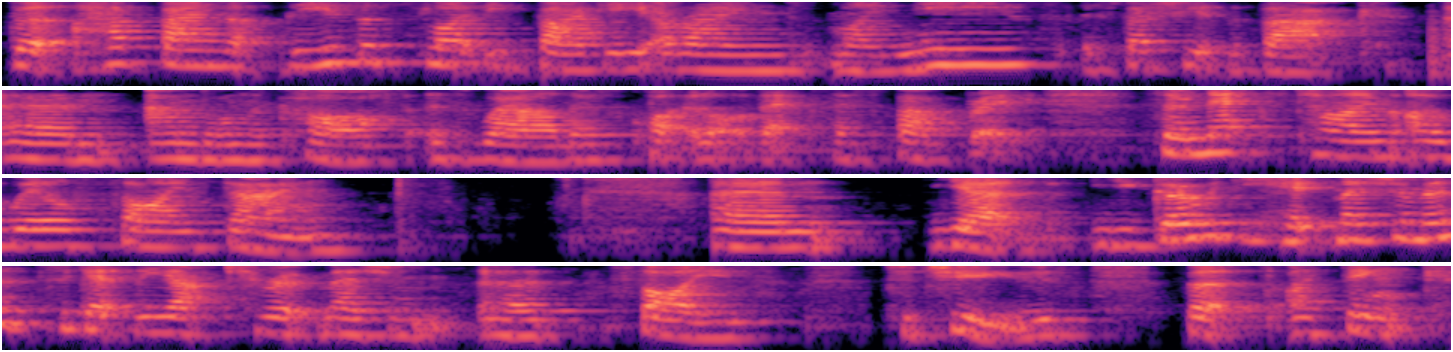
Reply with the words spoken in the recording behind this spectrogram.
but I have found that these are slightly baggy around my knees, especially at the back um, and on the calf as well. There's quite a lot of excess fabric. So next time I will size down. Um, yeah, you go with your hip measurement to get the accurate measurement uh, size to choose, but I think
